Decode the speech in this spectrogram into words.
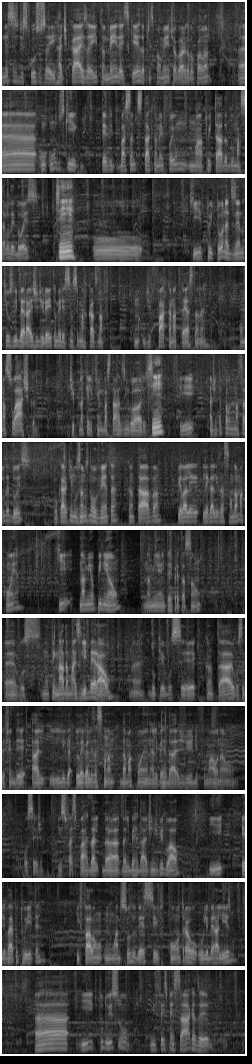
nesses discursos aí radicais aí também da esquerda, principalmente agora que eu tô falando, é, um, um dos que teve bastante destaque também foi um- uma tuitada do Marcelo D2, Sim. o que tuitou, né, dizendo que os liberais de direita mereciam ser marcados na, de faca na testa, né, com uma suástica, tipo naquele filme Bastardos Inglórios. Sim. E a gente tá falando de Marcelo D2, o cara que nos anos 90 cantava pela le- legalização da maconha, que, na minha opinião, na minha interpretação, é, não tem nada mais liberal né, do que você cantar e você defender a legalização da, maconha, né, a liberdade de, de fumar ou não. Ou seja, isso faz parte da, da, da liberdade individual e ele vai pro Twitter e fala um, um absurdo desse contra o, o liberalismo. Ah, e tudo isso me fez pensar, quer dizer,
